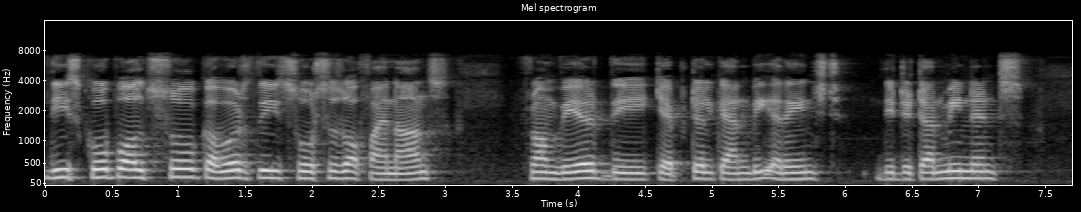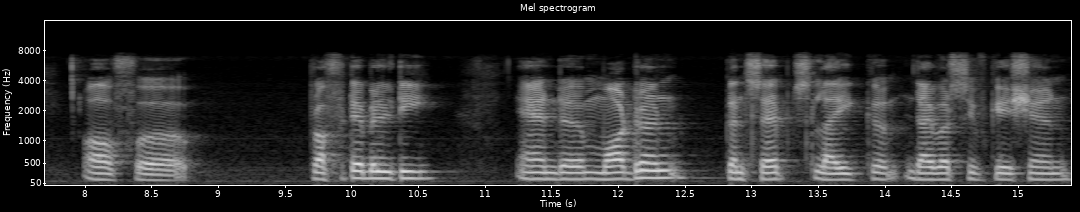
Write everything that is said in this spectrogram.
The scope also covers the sources of finance from where the capital can be arranged the determinants of uh, profitability and uh, modern concepts like uh, diversification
